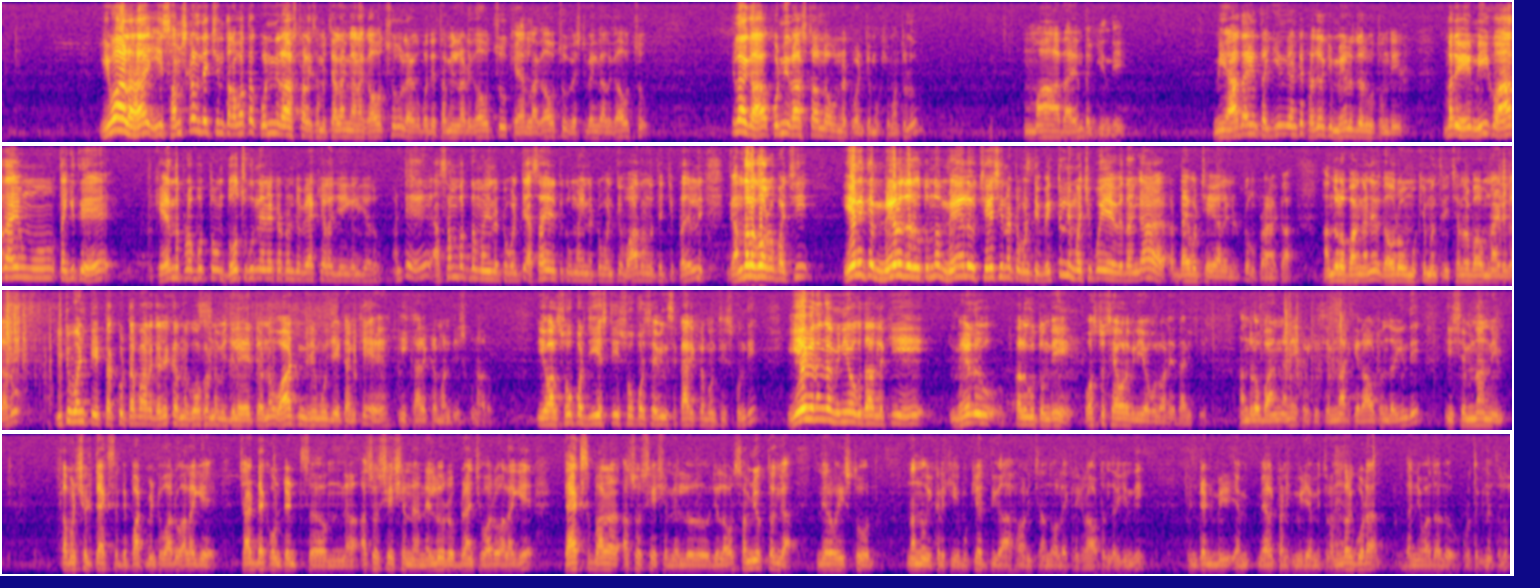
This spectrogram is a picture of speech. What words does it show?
ఇవాళ ఈ సంస్కరణ తెచ్చిన తర్వాత కొన్ని రాష్ట్రాలకు సంబంధించి తెలంగాణ కావచ్చు లేకపోతే తమిళనాడు కావచ్చు కేరళ కావచ్చు వెస్ట్ బెంగాల్ కావచ్చు. ఇలాగా కొన్ని రాష్ట్రాల్లో ఉన్నటువంటి ముఖ్యమంత్రులు మా ఆదాయం తగ్గింది. మీ ఆదాయం తగ్గింది అంటే ప్రజలకి మేలు జరుగుతుంది. మరి మీకు ఆదాయము తగ్గితే కేంద్ర ప్రభుత్వం దోచుకుంది అనేటటువంటి వ్యాఖ్య ఎలా చేయగలిగారు? అంటే అసంబద్ధమైనటువంటి అసహేతుకమైనటువంటి వాదనలు తెచ్చి ప్రజల్ని గందరగోరపరిచి ఏదైతే మేలు జరుగుతుందో మేలు చేసినటువంటి వ్యక్తుల్ని మర్చిపోయే విధంగా డైవర్ట్ చేయాలనేటువంటి ఒక ప్రణాళిక. అందులో భాగంగానే గౌరవ ముఖ్యమంత్రి చంద్రబాబు నాయుడు గారు ఇటువంటి టక్కు టమార గజకర్ణ గోకర్ణ విద్యలు ఏదైతే ఉన్నో వాటిని రిమూవ్ చేయడానికే ఈ కార్యక్రమాన్ని తీసుకున్నారు. ఇవాళ సూపర్ జిఎస్టీ సూపర్ సేవింగ్స్ కార్యక్రమం తీసుకుంది. ఏ విధంగా వినియోగదారులకి మేలు కలుగుతుంది వస్తు సేవల వినియోగంలో అనే దానికి. అందులో భాగంగానే ఇక్కడికి సెమినార్కి రావటం జరిగింది. ఈ సెమినార్ని కమర్షియల్ ట్యాక్స్ డిపార్ట్మెంట్ వారు అలాగే chart accountants association Nellore branch వారు అలాగే ట్యాక్స్ బార్ అసోసియేషన్ నెల్లూరు జిల్లా వారు సంయుక్తంగా నిర్వహిస్తూ నన్ను ఇక్కడికి ముఖ్య అతిథిగా ఆహ్వానించినందువల్ల ఇక్కడికి రావడం జరిగింది. Print and media electronic media మిత్రులందరికీ కూడా ధన్యవాదాలు కృతజ్ఞతలు.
